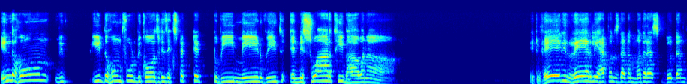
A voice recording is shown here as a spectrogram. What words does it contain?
In the home, we eat the home food because it is expected to be made with a niswarthi bhavana. It very rarely happens that a mother has done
